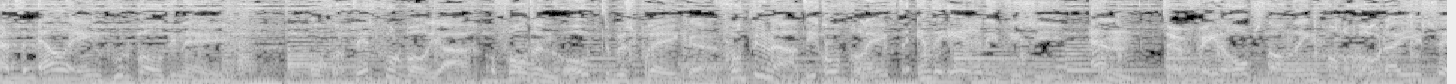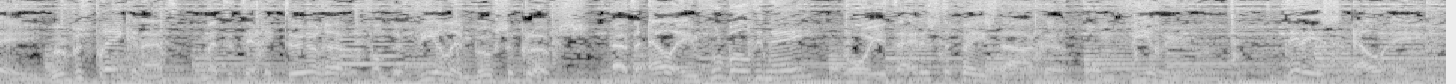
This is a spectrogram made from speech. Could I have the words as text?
Het L1 voetbaldiner. Over dit voetbaljaar valt een hoop te bespreken. Fortuna die overleeft in de eredivisie. En de wederopstanding van Roda JC. We bespreken het met de directeuren van de vier Limburgse clubs. Het L1 voetbaldiner hoor je tijdens de feestdagen om 4 uur. Dit is L1.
